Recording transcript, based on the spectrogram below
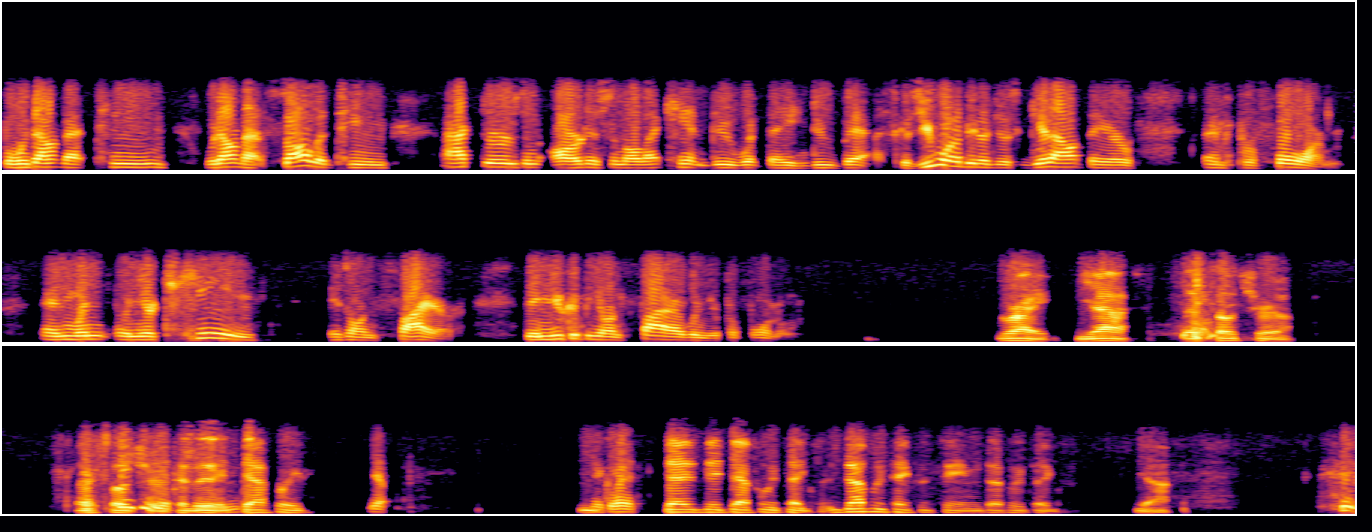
but without that team, without that solid team, actors and artists and all that can't do what they do best because you want to be able to just get out there and perform. And when when your team is on fire, then you could be on fire when you're performing. Right. Yeah. That's so true. That's so true because it definitely. Yep. Yeah, go ahead. That it definitely takes it definitely takes a team. It definitely takes yeah.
